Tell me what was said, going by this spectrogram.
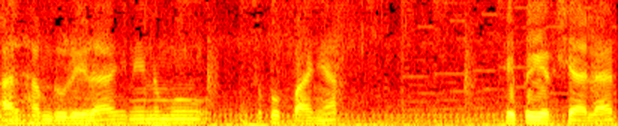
Alhamdulillah ini nemu cukup banyak di pinggir jalan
